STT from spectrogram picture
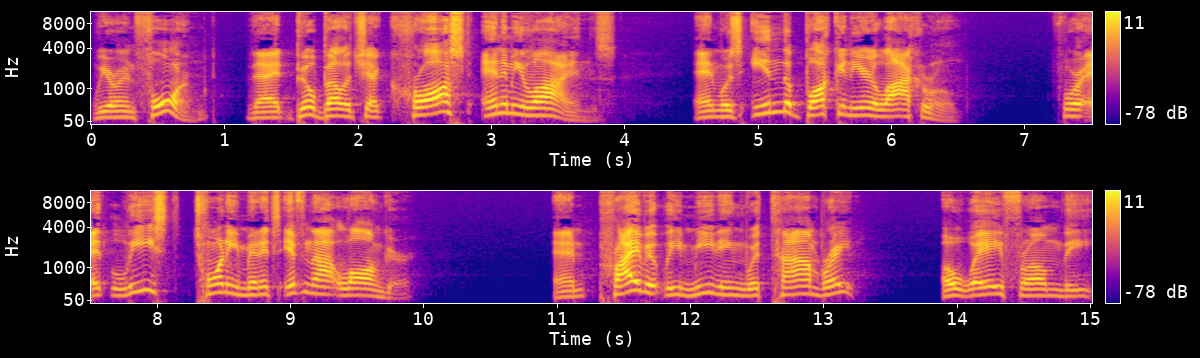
We are informed that Bill Belichick crossed enemy lines and was in the Buccaneer locker room for at least 20 minutes, if not longer, and privately meeting with Tom Brady away from the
